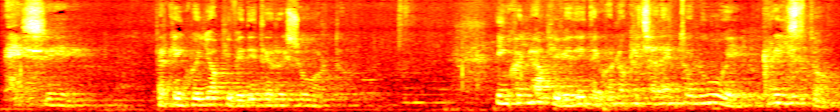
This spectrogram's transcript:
Eh sì, perché in quegli occhi vedete il risorto. In quegli occhi vedete quello che ci ha detto lui, Cristo,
